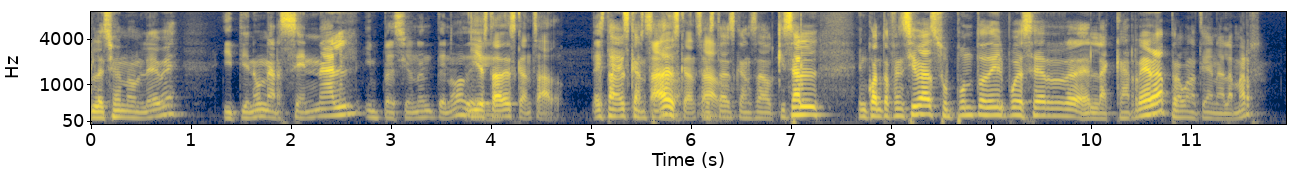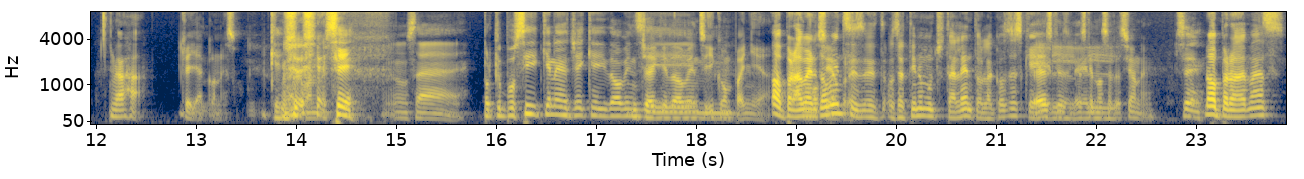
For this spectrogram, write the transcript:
lesiona un leve y tiene un arsenal impresionante, ¿no? De- Y está descansado. Está descansado. Está descansado. Está descansado. Quizá el- en cuanto a ofensiva, su punto de él puede ser eh, la carrera, pero bueno, tienen a Lamar. Ajá. Que ya con eso. Que ya con- sí. O sea, porque pues sí, ¿quién es J.K. Dobbins? J.K. Dobbins y compañía. No, pero a ver, Dobbins es- o sea, tiene mucho talento. La cosa es que... es, que, el- es que no se lesione. Sí. No, pero además,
